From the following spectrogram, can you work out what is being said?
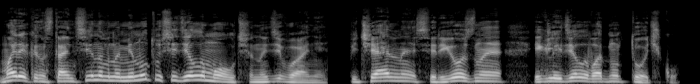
Мария Константиновна минуту сидела молча на диване, печальная, серьезная, и глядела в одну точку.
